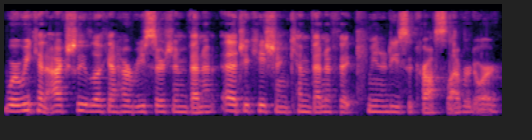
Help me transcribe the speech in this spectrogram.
where we can actually look at how research and education can benefit communities across Labrador.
